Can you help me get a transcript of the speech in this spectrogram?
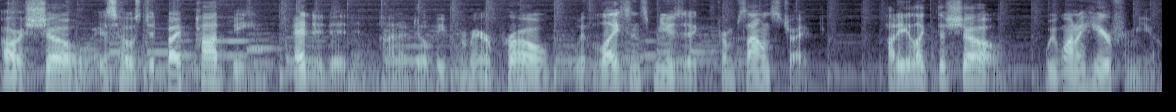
Our show is hosted by Podbean, edited on Adobe Premiere Pro with licensed music from Soundstripe. How do you like the show? We want to hear from you.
